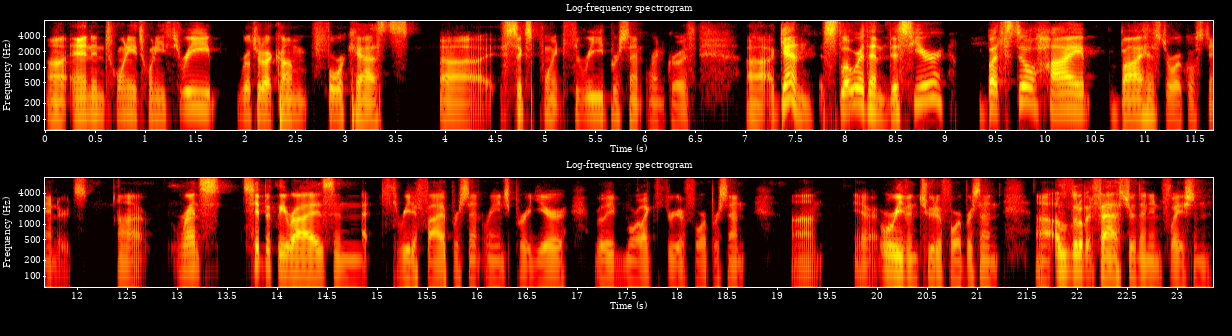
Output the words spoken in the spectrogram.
Uh, and in 2023, Realtor.com forecasts uh, 6.3% rent growth. Uh, again, slower than this year, but still high by historical standards. Uh, rents typically rise in that three to five percent range per year, really more like three to four percent, um, yeah, or even two to four percent, uh, a little bit faster than inflation.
